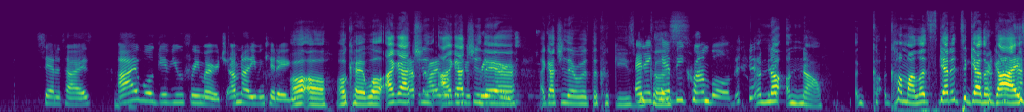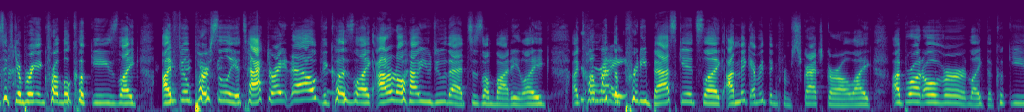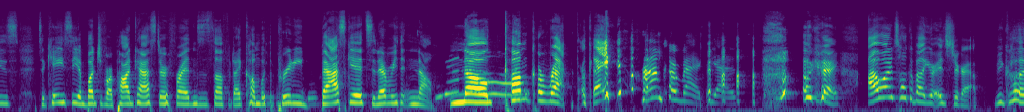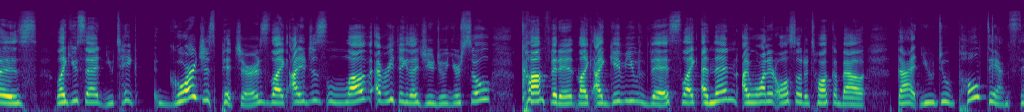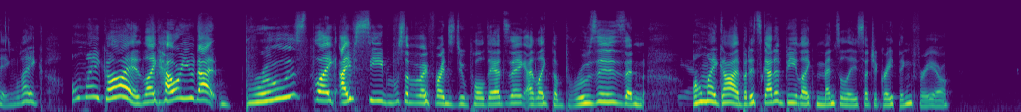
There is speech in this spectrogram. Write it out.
sanitized, I will give you free merch. I'm not even kidding. Uh oh. Okay. Well, I got I- you. I I got you you there. merch. I got you there with the cookies and it can't be crumbled. Uh, no, no, c- come on, let's get it together, guys. if you're bringing crumble cookies, like I feel personally attacked right now because like I don't know how you do that to somebody. Like I come with the pretty baskets. Like I make everything from scratch, girl. Like I brought over like the cookies to Casey, a bunch of our podcaster friends and stuff, and I come with the pretty baskets and everything. No, no, come correct, okay? I'm correct. Yes. okay. I want to talk about your Instagram because, like you said, you take gorgeous pictures. Like, I just love everything that you do. You're so confident. Like, I give you this. Like, and then I wanted also to talk about that you do pole dancing. Like, oh my God. Like, how are you not bruised? Like, I've seen some of my friends do pole dancing. I like the bruises and. Yeah. Oh my god, but it's got to be like mentally such a great thing for you.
